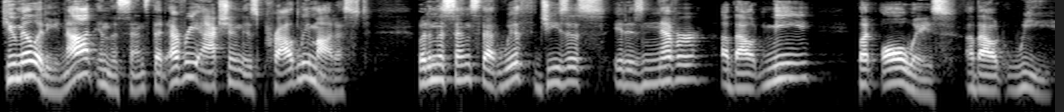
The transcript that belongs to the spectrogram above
Humility, not in the sense that every action is proudly modest, but in the sense that with Jesus, it is never about me, but always about we.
